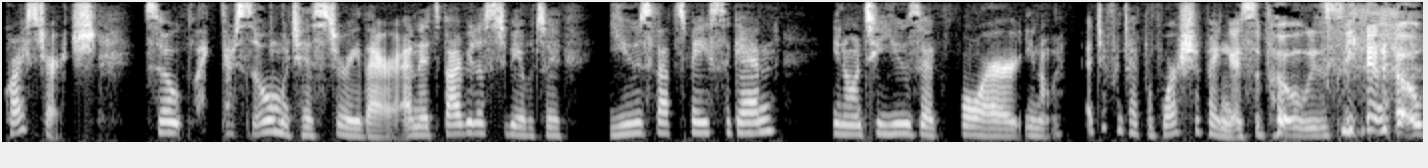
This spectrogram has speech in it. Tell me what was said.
Christchurch. So, like, there's so much history there. And it's fabulous to be able to use that space again, you know, and to use it for, you know, a different type of worshipping, I suppose, you know,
